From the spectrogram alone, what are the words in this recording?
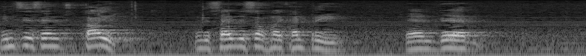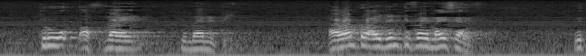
incessant toil in the service of my country and there through of my humanity. I want to identify myself with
